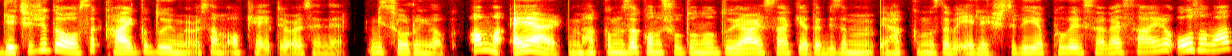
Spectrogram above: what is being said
geçici de olsa kaygı duymuyoruz. Tamam, okay diyoruz, hani, bir sorun yok. Ama eğer hakkımızda konuşulduğunu duyarsak ya da bizim hakkımızda bir eleştiri yapılırsa vs. o zaman,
